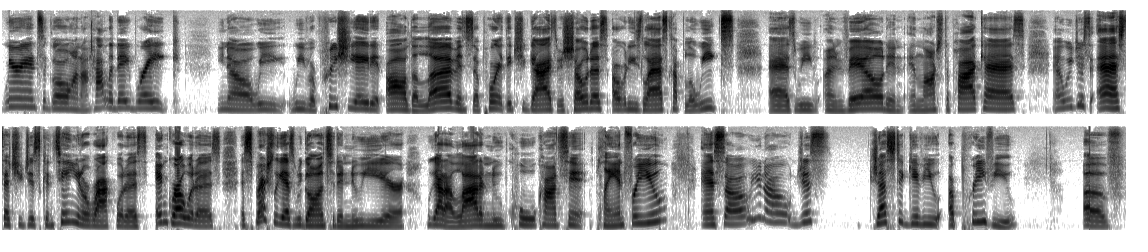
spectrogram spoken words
We're in to go on a holiday break. You know, we we've appreciated all the love and support that you guys have showed us over these last couple of weeks as we've unveiled and, and launched the podcast. And we just ask that you just continue to rock with us and grow with us, especially as we go into the new year. We got a lot of new cool content planned for you. And so, you know, just just to give you a preview of,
